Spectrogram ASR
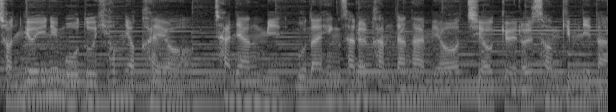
전교인이 모두 협력하여 찬양 및 문화 행사를 감당하며 지역 교회를 섬깁니다.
